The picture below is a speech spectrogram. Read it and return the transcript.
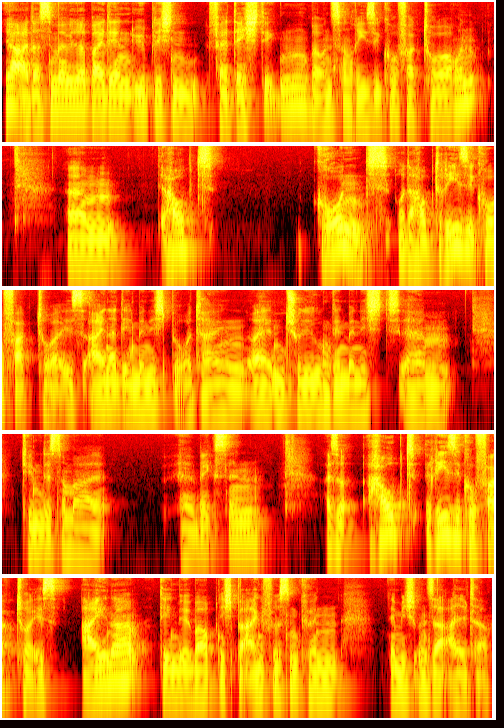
Ja, da sind wir wieder bei den üblichen Verdächtigen, bei unseren Risikofaktoren. Ähm, Haupt, Grund oder Hauptrisikofaktor ist einer, den wir nicht beurteilen, äh, Entschuldigung, den wir nicht, ähm, Tim, das nochmal äh, wechseln. Also Hauptrisikofaktor ist einer, den wir überhaupt nicht beeinflussen können, nämlich unser Alter.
